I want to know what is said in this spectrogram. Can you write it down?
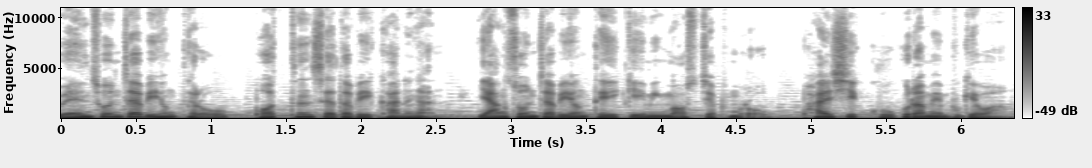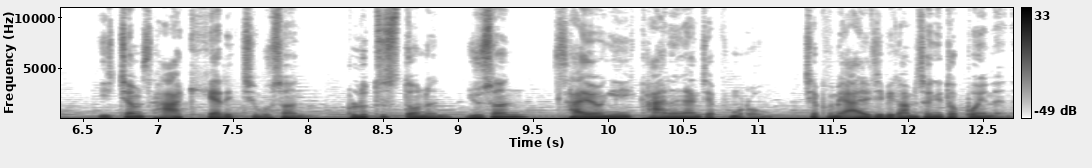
왼손잡이 형태로 버튼 셋업이 가능한 양손잡이 형태의 게이밍 마우스 제품으로 89g의 무게와 2.4GHz 무선 블루투스 또는 유선 사용이 가능한 제품으로 제품의 RGB 감성이 돋보이는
